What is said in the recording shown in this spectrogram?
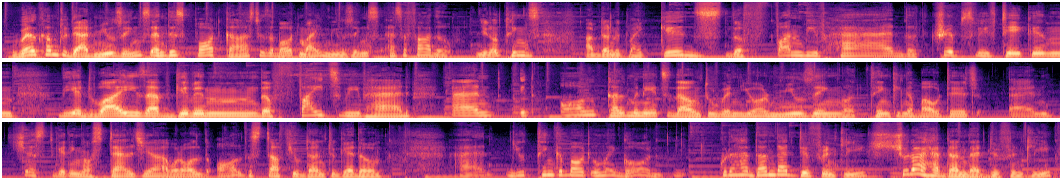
Welcome to Dad Musings, and this podcast is about my musings as a father. You know, things I've done with my kids, the fun we've had, the trips we've taken, the advice I've given, the fights we've had, and it all culminates down to when you're musing or thinking about it and just getting nostalgia about all the, all the stuff you've done together. And you think about oh my god could i have done that differently? Should i have done that differently?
